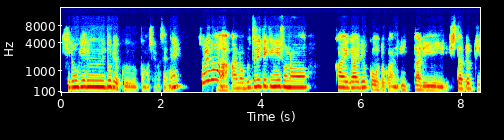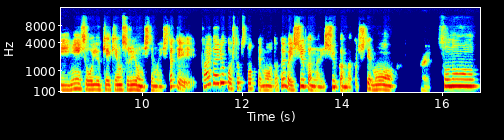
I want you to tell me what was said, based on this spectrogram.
広げる努力かもしれませんね。それは、あの、物理的にその、海外旅行とかに行ったりした時にそういう経験をするようにしてもいいし、だって海外旅行一つとっても、例えば一週間なら一週間だとしても、はい。その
